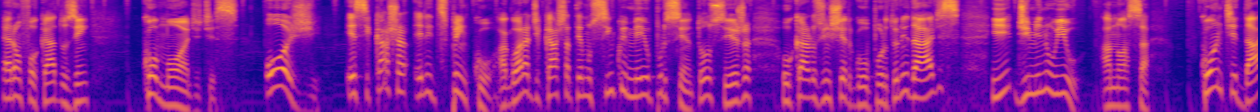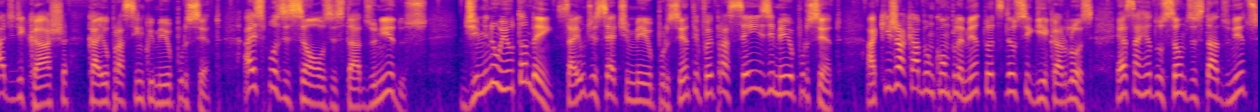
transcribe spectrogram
eram focados em commodities. Hoje, esse caixa ele despencou. Agora de caixa temos 5,5%, ou seja, o Carlos enxergou oportunidades e diminuiu a nossa quantidade de caixa, caiu para 5,5%. A exposição aos Estados Unidos diminuiu também, saiu de 7,5% e foi para 6,5%. Aqui já cabe um complemento antes de eu seguir, Carlos. Essa redução dos Estados Unidos,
